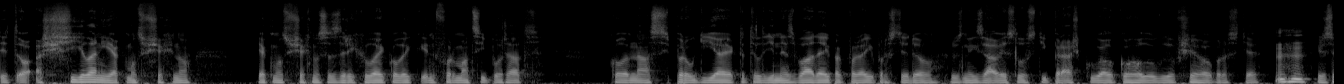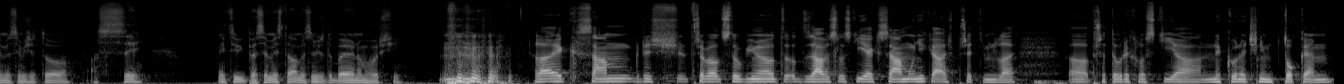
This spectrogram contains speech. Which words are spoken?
je to až šílený, jak moc všechno jak moc všechno se zrychluje, kolik informací pořád kolem nás proudí a jak to ty lidi nezvládají, pak podají prostě do různých závislostí, prášků, alkoholu, do všeho prostě. Mm-hmm. Takže si myslím, že to asi, nechci být pesimista, ale myslím, že to bude jenom horší. Mm-hmm. Hele, jak sám, když třeba odstoupíme od, od závislostí, jak sám unikáš před tímhle před tou rychlostí a nekonečným tokem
